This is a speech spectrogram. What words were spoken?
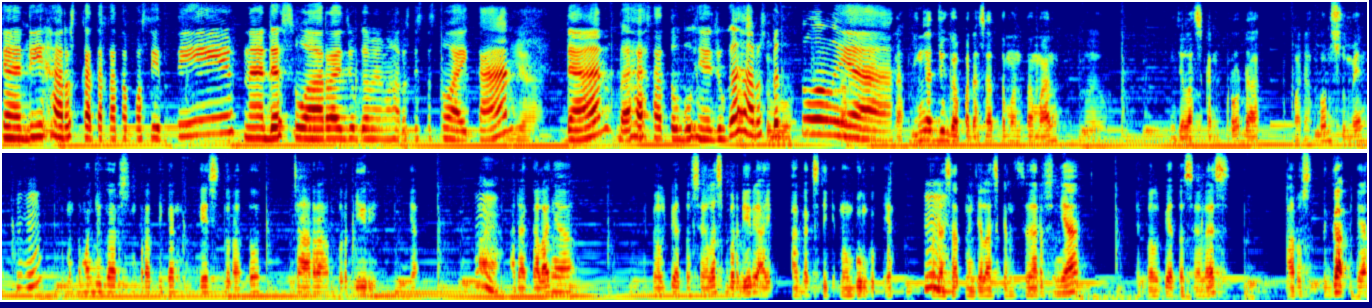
Jadi harus kata-kata positif, nada suara juga memang harus disesuaikan Iya. Dan bahasa tubuhnya juga Bahasa harus tubuh. betul ya. Nah, ingat juga pada saat teman-teman eh, menjelaskan produk kepada konsumen, Mm-mm. teman-teman juga harus memperhatikan gestur atau cara berdiri. Ya. Nah, ada kalanya FLP atau sales berdiri ag- agak sedikit membungkuk ya. pada Hmm. saat menjelaskan seharusnya FLP atau sales harus tegak ya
